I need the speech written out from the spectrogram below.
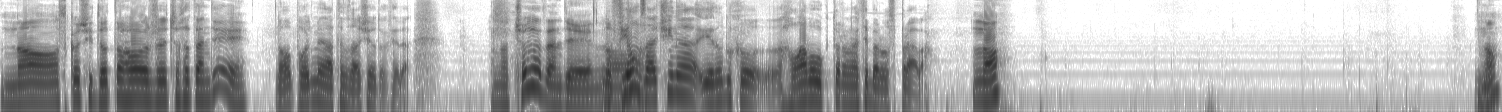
No, skočiť do toho, že čo sa tam deje. No, poďme na ten začiatok teda. No, čo sa tam deje? No, film začína jednoducho hlavou, ktorá na teba rozpráva. No. No.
